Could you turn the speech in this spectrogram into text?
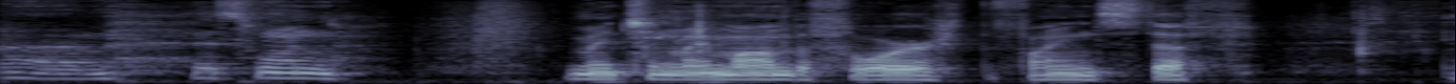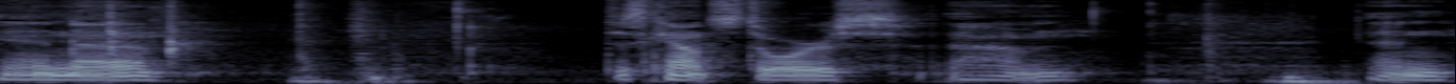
Um, this one, I mentioned my mom before, finds stuff in uh, discount stores. Um, and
